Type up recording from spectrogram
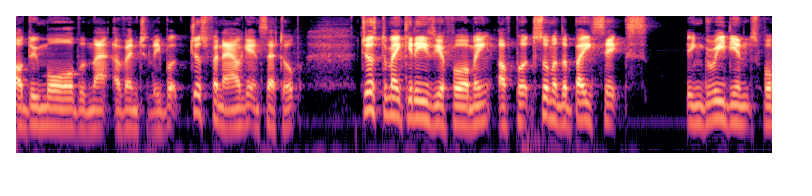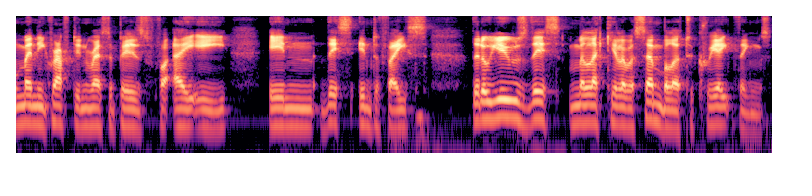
I'll do more than that eventually, but just for now, getting set up. Just to make it easier for me, I've put some of the basics ingredients for many crafting recipes for AE in this interface that'll use this molecular assembler to create things.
